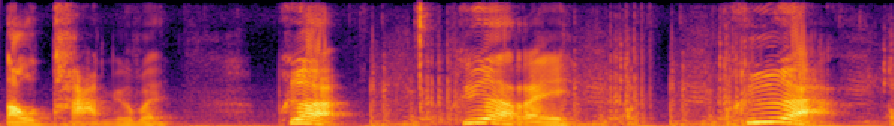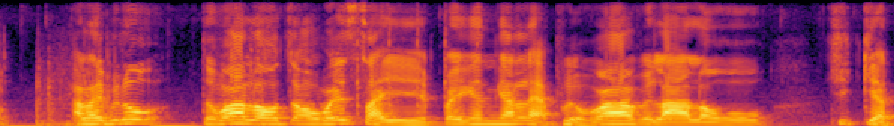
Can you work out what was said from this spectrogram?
เตาถ่านเข้าไป เพื่อเพื่ออะไร เพื่ออะไรไม่รู้แต่ว่าเราจะเอาไว้ใส่ไปงั้นๆแหละเผื่อว่าเวลาเราขี้เกียจ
